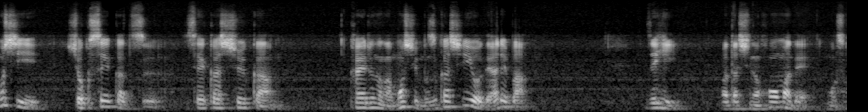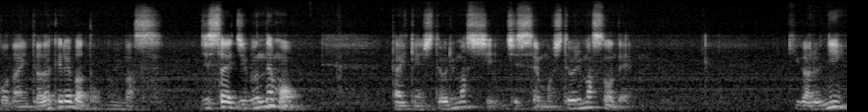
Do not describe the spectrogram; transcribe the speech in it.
もし食生活生活習慣変えるのがもし難しいようであれば是非私の方までご相談いただければと思います。実際自分でも体験しておりますし実践もしておりますので気軽に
